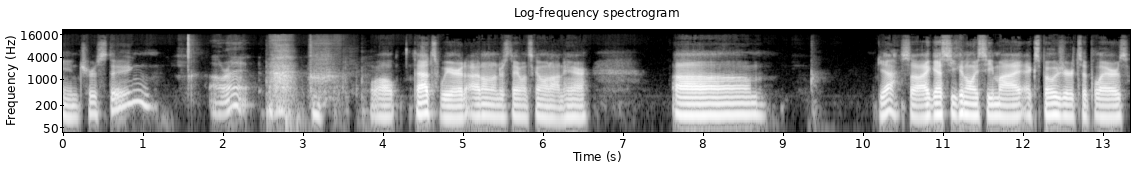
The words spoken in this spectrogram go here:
Interesting. All right. Well, that's weird. I don't understand what's going on here. Um yeah, so I guess you can only see my exposure to players.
